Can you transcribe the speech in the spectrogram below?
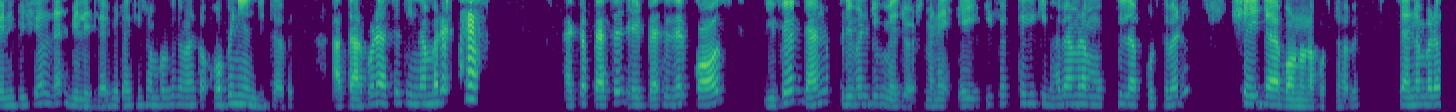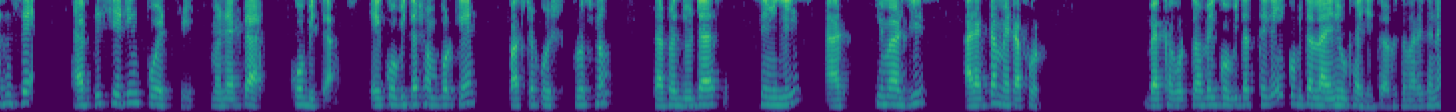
beneficial than village life এটা কি সম্পর্কে তোমার একটা ওপিনিয়ন দিতে হবে। আর তারপরে আছে তিন নম্বরে একটা প্যাসেজ এই প্যাসেজের cause effect and preventive measures মানে এই ইফেক্ট থেকে কীভাবে আমরা মুক্তি লাভ করতে পারি সেইটা বর্ণনা করতে হবে। চার নাম্বার হচ্ছে অ্যাপ্রিসিয়েটিং পোয়েট্রি মানে একটা কবিতা। এই কবিতা সম্পর্কে পাঁচটা প্রশ্ন। তারপর দুইটা সিমিলিস আর ইমার্জিস আর একটা মেটাফোর ব্যাখ্যা করতে হবে এই কবিতার থেকে এই কবিতার লাইনে উঠাই যেতে হবে তোমার এখানে।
